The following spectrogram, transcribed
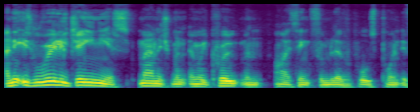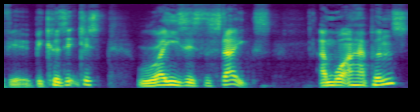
and it is really genius management and recruitment, I think, from Liverpool's point of view, because it just raises the stakes. And what happens?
